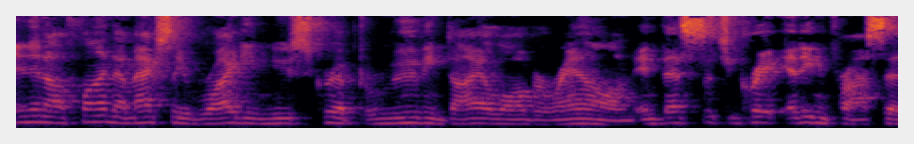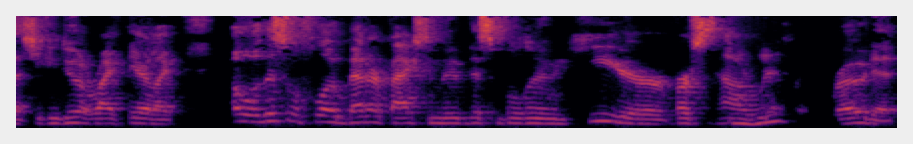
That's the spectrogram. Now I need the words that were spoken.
and then I'll find I'm actually writing new script or moving dialogue around. And that's such a great editing process. You can do it right there. Like, oh, well, this will flow better if I actually move this balloon here versus how mm-hmm. I wrote it.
